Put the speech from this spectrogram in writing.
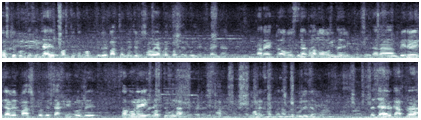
কষ্ট করতেছেন, যাই হোক কষ্ট তো করতে হবে, বাচ্চাদের জন্য সবাই আমরা কষ্ট করি, তাই না? তারা একটা অবস্থায় ভালো অবস্থায় তারা বের হয়ে যাবে, পাশ করবে, চাকরি করবে, তখন এই কষ্টগুলা মনে থাকবে না, আমরা ভুলে যাব। তা যাই হোক, আপনারা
